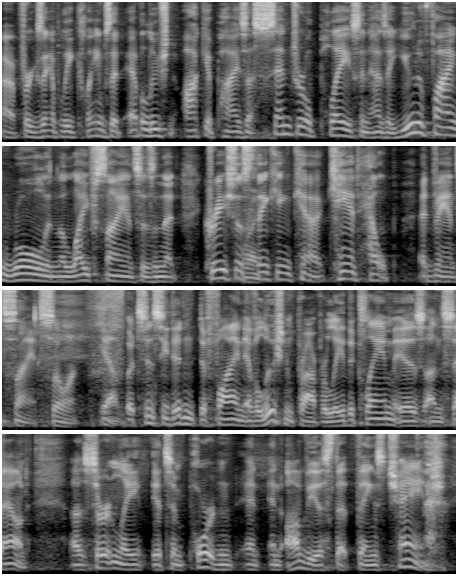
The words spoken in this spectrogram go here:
Uh, for example, he claims that evolution occupies a central place and has a unifying role in the life sciences, and that creationist Right. thinking ca- can't help advance science, so on. Yeah, but since he didn't define evolution properly, the claim is unsound. Uh, certainly, it's important and, and obvious that things change.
